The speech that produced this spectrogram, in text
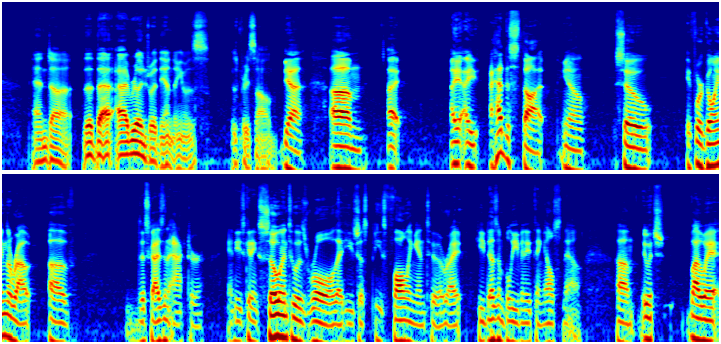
and uh, the, the I really enjoyed the ending. It was it was pretty solid. Yeah. Um, I, I, I, I had this thought, you know, so if we're going the route of this guy's an actor and he's getting so into his role that he's just he's falling into it, right? He doesn't believe anything else now. Um, which, by the way,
